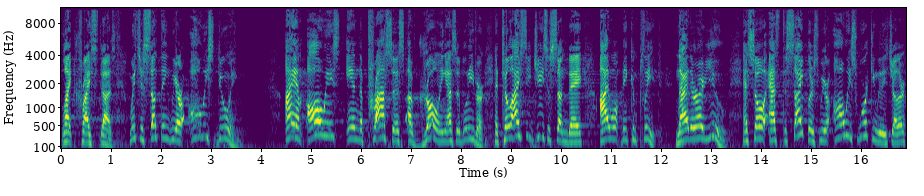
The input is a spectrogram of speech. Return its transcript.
like Christ does, which is something we are always doing. I am always in the process of growing as a believer. Until I see Jesus someday, I won't be complete. Neither are you. And so, as disciples, we are always working with each other,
